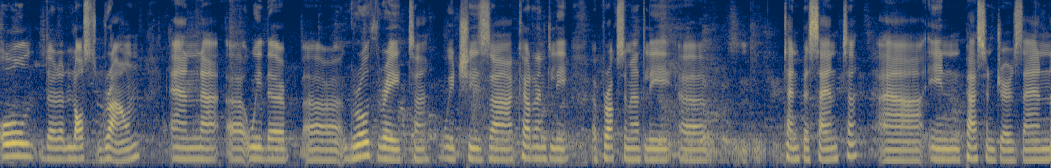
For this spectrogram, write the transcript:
all the lost ground and uh, uh, with a uh, growth rate uh, which is uh, currently approximately uh, 10% uh, in passengers and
